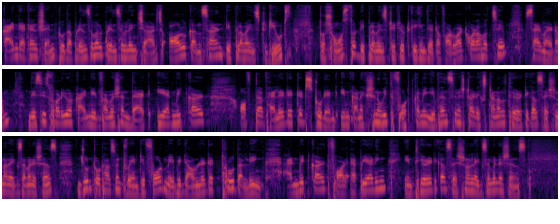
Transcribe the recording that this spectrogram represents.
Kind attention to the principal principal in charge all concern diploma institutes তো সমস্ত ডিপ্লোমা ইনস্টিটিউটকে কিন্তু এটা ফরওয়ার্ড করা হচ্ছে। Sir madam this is for your kind information that e admit card of the validated student in connection with forthcoming event semester external theoretical sessional sessional examinations June 2024 may be downloaded through the through admit link admit card for appearing sessional examinations. Sessional uh,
